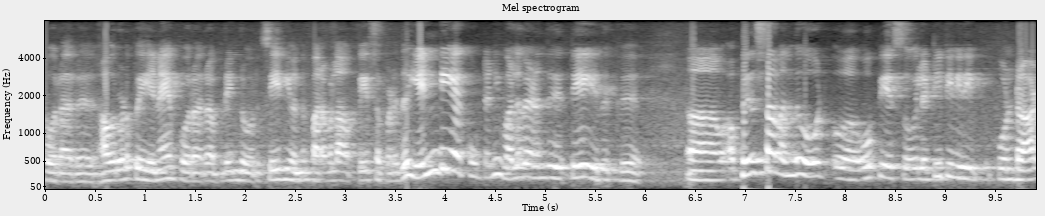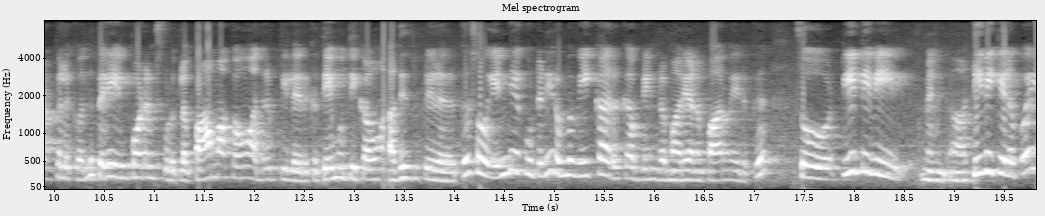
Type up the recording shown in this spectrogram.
போறாரு அவரோட போய் இணைய போறாரு அப்படின்ற ஒரு செய்தி வந்து பரவலா பேசப்படுது. என்டிஏ கூட்டணி வலுவிழந்துட்டே இருக்கு. பெருசா வந்து ஓபிஎஸ்ஓ இல்ல டிடிவி போன்ற ஆட்களுக்கு வந்து பெரிய இம்பார்ட்டன்ஸ் கொடுக்கல. பாமகவும் அதிருப்தியில இருக்கு தேமுதிகவும் அதிருப்தியில இருக்கு. ஸோ என்டிஏ கூட்டணி ரொம்ப வீக்கா இருக்கு அப்படின்ற மாதிரியான பார்வை இருக்கு. ஸோ டிடிவி மீன் டிவிகேல போய்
